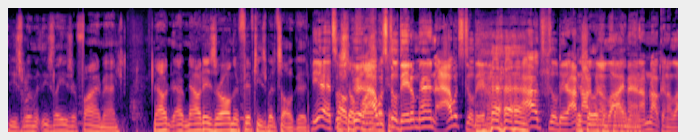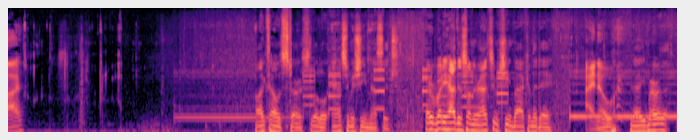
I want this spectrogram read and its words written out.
these women, these ladies are fine, man. Now uh, nowadays they're all in their fifties, but it's all good. Yeah, it's They're all good. I would looking. still date them, man. I would still date him. I would still date him. I'm They're not gonna lie, fine, man. man. I'm not gonna lie. I liked how it starts. A little answer machine message. Everybody had this on their answer machine back in the day. I know. Yeah, you remember that?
